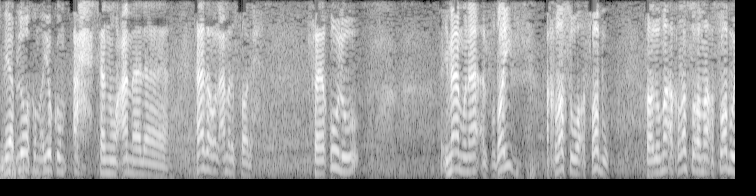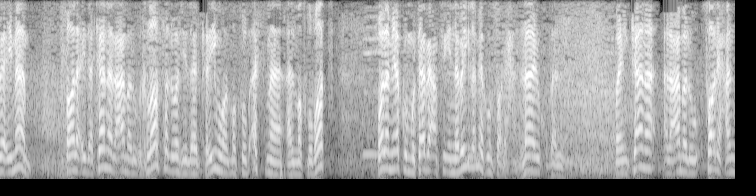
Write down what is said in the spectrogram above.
ليبلوكم أيكم أحسن عملا. هذا هو العمل الصالح. فيقول إمامنا الفضيل أخلصوا وأصوبوا قالوا ما أخلصوا وما أصوبوا يا إمام. قال إذا كان العمل إخلاصا لوجه الله الكريم هو المطلوب أسمى المطلوبات ولم يكن متابعا في النبي لم يكن صالحا. لا يقبل. وإن كان العمل صالحا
